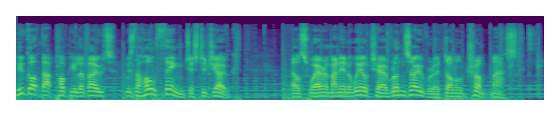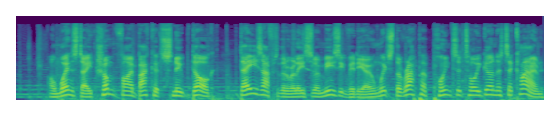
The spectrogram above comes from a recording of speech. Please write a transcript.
Who got that popular vote? Was the whole thing just a joke? Elsewhere, a man in a wheelchair runs over a Donald Trump mask. On Wednesday, Trump fired back at Snoop Dogg days after the release of a music video in which the rapper points a toy gun at a clown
